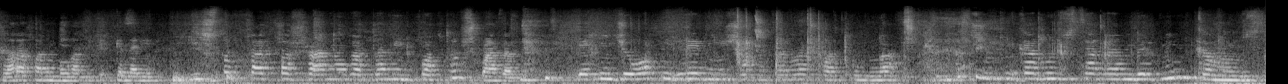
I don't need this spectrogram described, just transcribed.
Клара ханым. Листовка ташануга мин катышмадым. Ләкин җавап коммунист.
